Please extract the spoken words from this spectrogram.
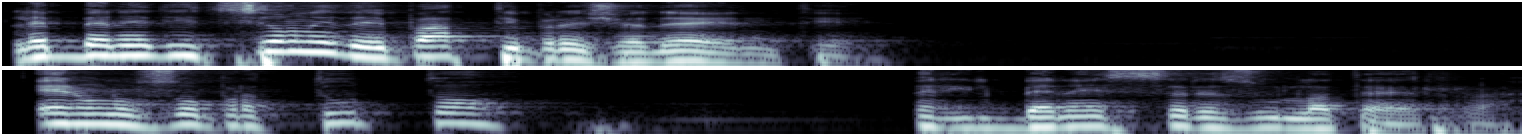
le benedizioni dei patti precedenti erano soprattutto per il benessere sulla terra.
